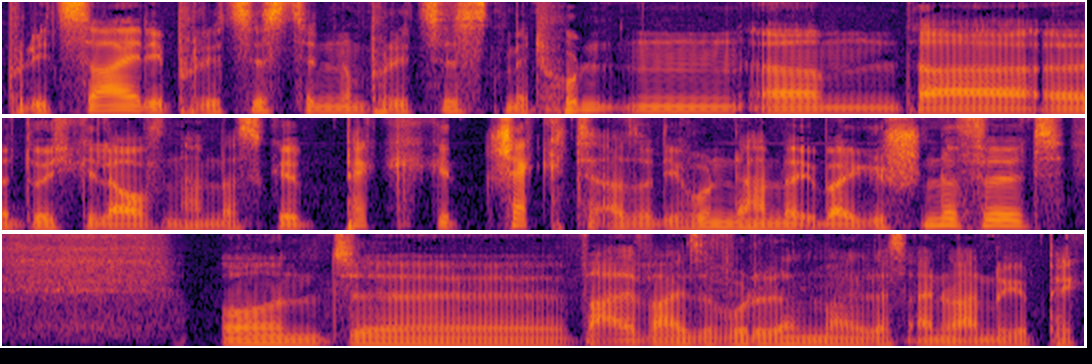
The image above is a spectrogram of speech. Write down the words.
Polizei, die Polizistinnen und Polizisten mit Hunden ähm, da äh, durchgelaufen, haben das Gepäck gecheckt, also die Hunde haben da überall geschnüffelt und äh, wahlweise wurde dann mal das eine oder andere Gepäck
